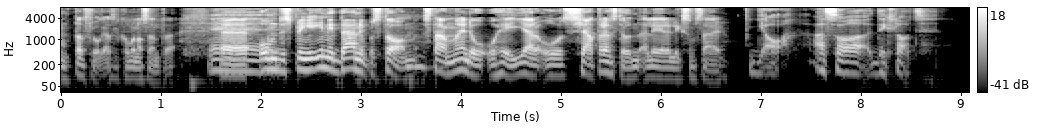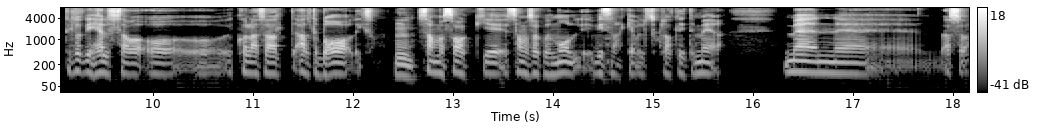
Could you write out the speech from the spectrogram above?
väntat fråga, så kommer något sånt där. Eh, om du springer in i Danny på stan, stannar ni då och hejar och chattar en stund eller är det liksom så här? Ja, alltså det är klart. Det är klart vi hälsar och, och, och kollar så allt, allt är bra liksom. Samma, sak, eh, samma sak med Molly. Vi snackar väl såklart lite mer. Men eh, alltså,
